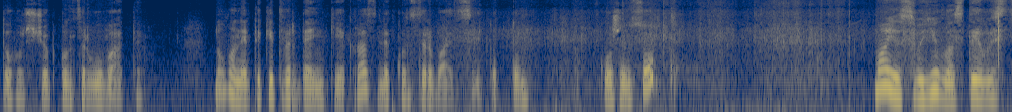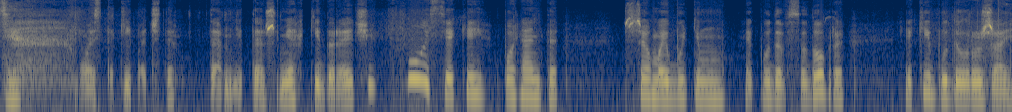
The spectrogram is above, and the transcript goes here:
того, щоб консервувати. Ну, вони такі тверденькі, якраз для консервації. Тобто кожен сорт має свої властивості. Ось такі, бачите, темні теж, м'які, до речі. Ось який, погляньте, ще в майбутньому, як буде все добре, який буде урожай.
